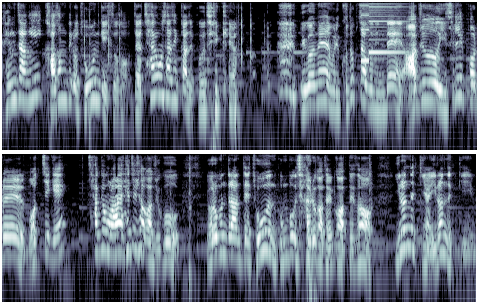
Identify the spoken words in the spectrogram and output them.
굉장히 가성비로 좋은 게 있어서 제가 착용 사진까지 보여드릴게요 이거는 우리 구독자분인데 아주 이 슬리퍼를 멋지게 착용을 하- 해주셔가지고 여러분들한테 좋은 본보기 자료가 될 것 같아서 이런 느낌이야 이런 느낌.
